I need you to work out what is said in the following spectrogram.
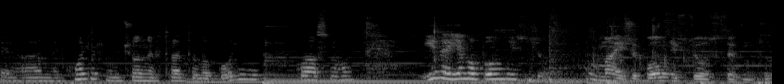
Бачите, гарний колір, нічого не втратило кольору класного. І даємо повністю, ну, майже повністю остигнути. Ну,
